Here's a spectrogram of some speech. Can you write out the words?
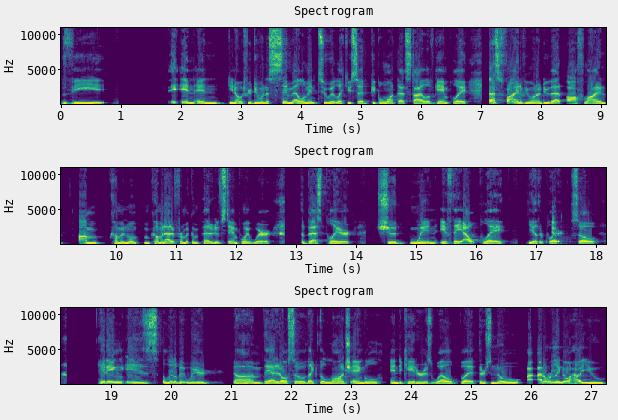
the in in you know if you're doing a sim element to it, like you said, people want that style of gameplay. That's fine if you want to do that offline. I'm coming I'm coming at it from a competitive standpoint where the best player should win if they outplay the other player. Yeah. So hitting is a little bit weird um, they added also like the launch angle indicator as well, but there's no, I don't really know how you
